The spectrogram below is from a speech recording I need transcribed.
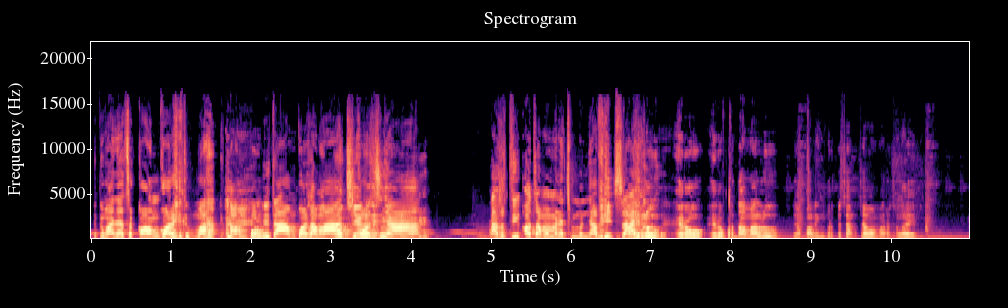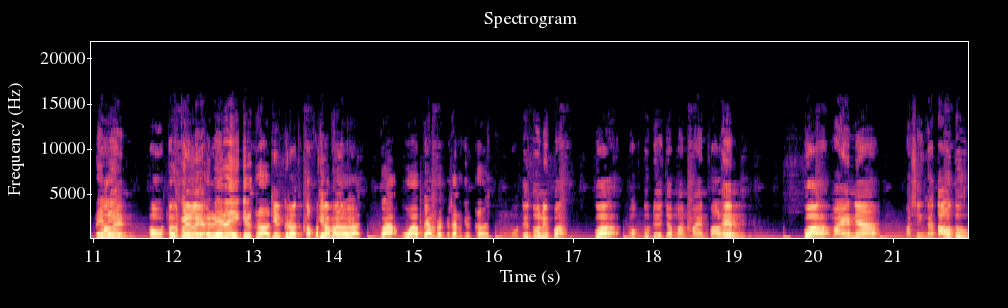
hitungannya sekongkol itu mah Ditampol. ditampol Sama sama, coachnya. coachnya harus di out sama manajemennya bisa itu lu hero hero pertama lu yang paling berkesan siapa Mar selain Lele. Valen? Oh, tetap Kill- Lele ya? lele Killgrot Killgrot tetap pertama lu ya. gua gua yang berkesan Killgrot Waktu itu nih Pak, gua waktu dia zaman main Valheim, gua mainnya masih nggak tahu tuh.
